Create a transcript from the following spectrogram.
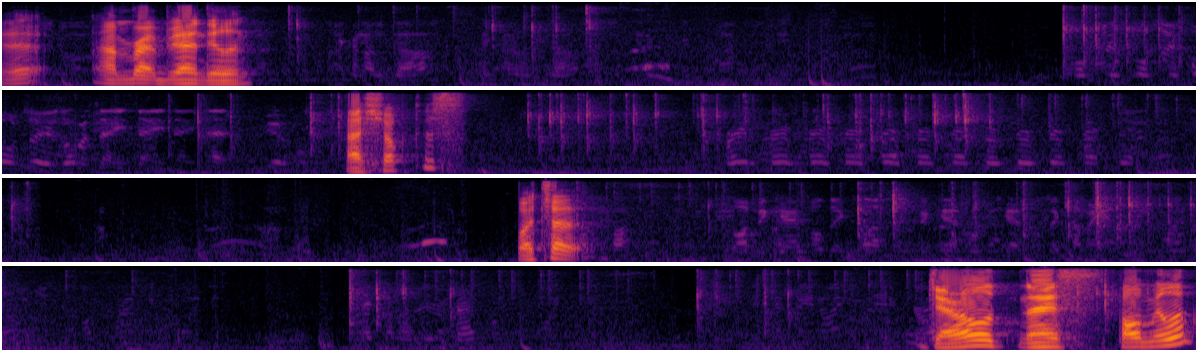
Yeah, I'm right behind Dylan. I shocked this. Watch out. Gerald, nice. Paul Miller?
